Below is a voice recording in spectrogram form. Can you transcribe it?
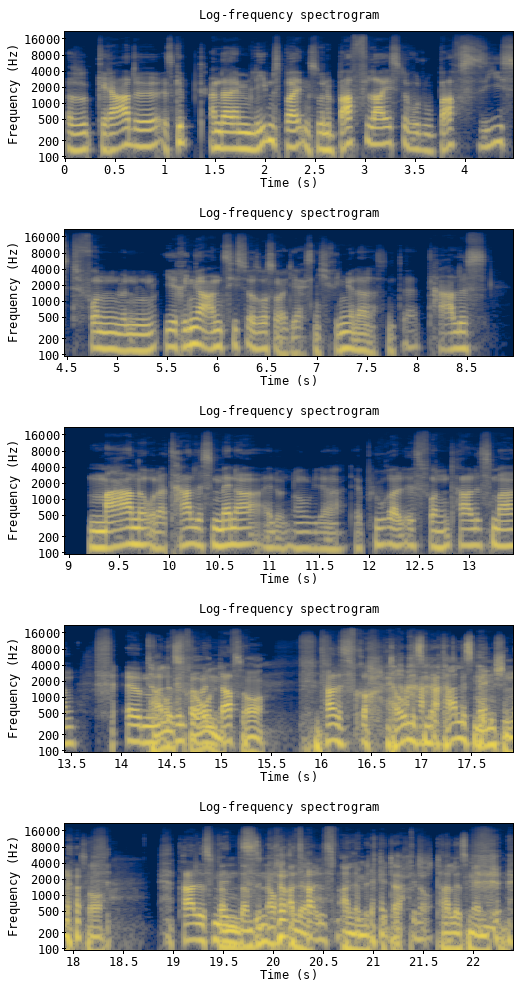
Also gerade, es gibt an deinem Lebensbalken so eine Buff-Leiste, wo du Buffs siehst, von, wenn du Ringe anziehst oder sowas, aber die heißen nicht Ringe da, das sind äh, Talismane oder Talismänner, I don't know, wie der, der Plural ist von Talisman. Ähm, Talisfrauen. So. Talisfrauen. Talismen, Talismenschen. So. Talismans. Dann, dann sind auch alle, Talisman. alle mitgedacht. Genau. Talismenschen.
